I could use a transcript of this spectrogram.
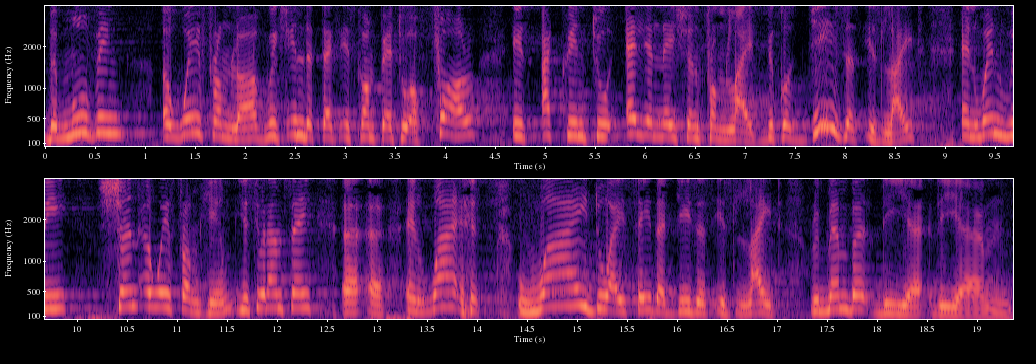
The moving away from love, which in the text is compared to a fall, is akin to alienation from light because Jesus is light, and when we shun away from Him, you see what I'm saying? Uh, uh, and why, why do I say that Jesus is light? Remember the uh, the um,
